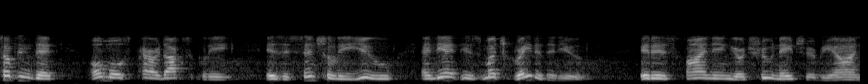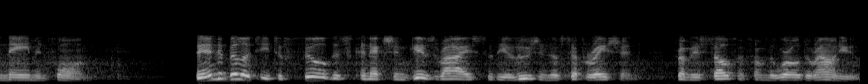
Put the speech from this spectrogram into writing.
something that almost paradoxically is essentially you and yet is much greater than you. It is finding your true nature beyond name and form. The inability to feel this connection gives rise to the illusion of separation from yourself and from the world around you.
